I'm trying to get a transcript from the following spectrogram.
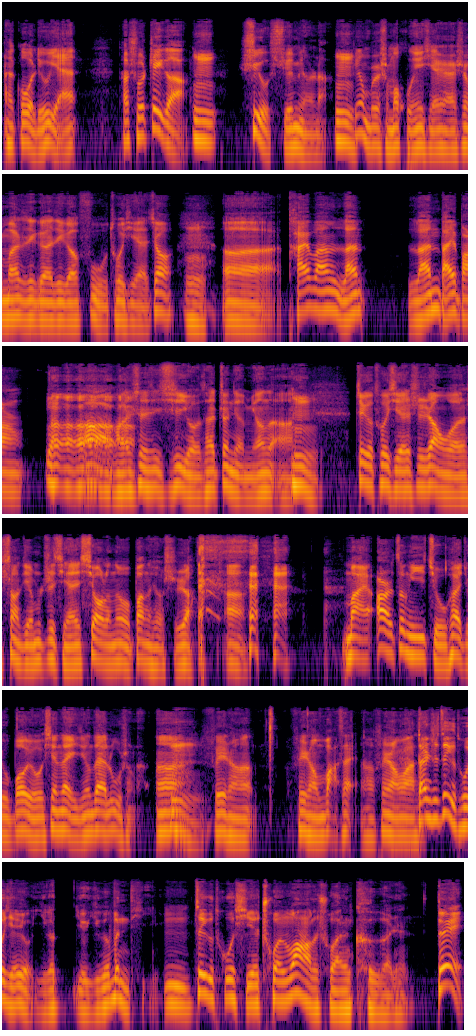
还给我留言，他说这个啊嗯。是有学名的，嗯。并不是什么火云邪神，什么这个这个复古拖鞋，叫嗯。呃台湾蓝蓝白帮。啊啊啊，好像是是有它正经名字啊。嗯。这个拖鞋是让我上节目之前笑了能有半个小时啊 啊！买二赠一，九块九包邮，现在已经在路上了啊，嗯。非常非常哇塞啊，非常哇塞。但是这个拖鞋有一个有一个问题，嗯，这个拖鞋穿袜子穿磕碜，对，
